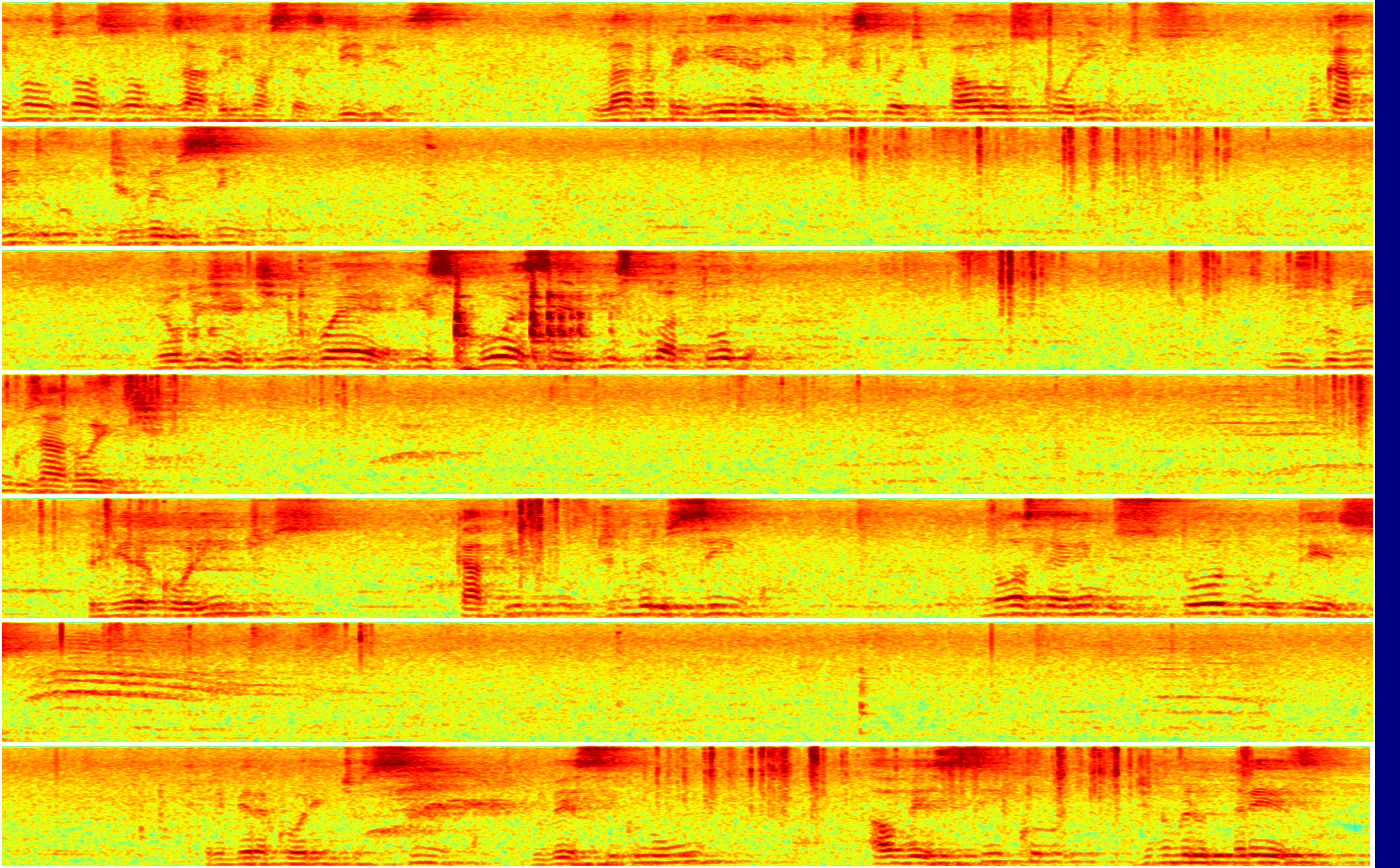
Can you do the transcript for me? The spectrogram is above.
Irmãos, nós vamos abrir nossas Bíblias lá na primeira epístola de Paulo aos Coríntios, no capítulo de número 5. Meu objetivo é expor essa epístola toda nos domingos à noite. Primeira Coríntios capítulo de número 5. Nós leremos todo o texto. Primeira Coríntios 5, do versículo 1 ao versículo de número 13.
